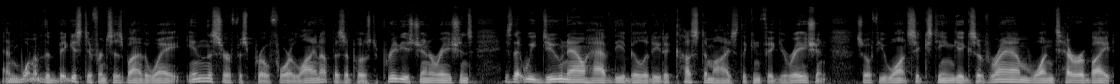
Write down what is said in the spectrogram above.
And one of the biggest differences, by the way, in the Surface Pro 4 lineup as opposed to previous generations is that we do now have the ability to customize the configuration. So if you want 16 gigs of RAM, 1 terabyte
